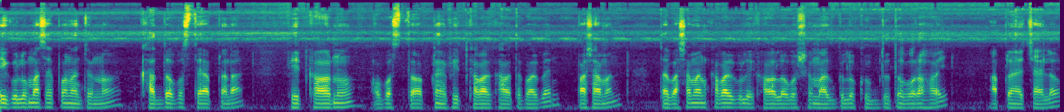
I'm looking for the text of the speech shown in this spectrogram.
এইগুলো মাছের পোনার জন্য খাদ্য অবস্থায় আপনারা ফিট খাওয়ানো অবস্থা, আপনারা ফিট খাবার খাওয়াতে পারবেন পাশামান তা বাসামান খাবারগুলি খাওয়ালে অবশ্যই মাছগুলো খুব দ্রুত বড় হয়। আপনারা চাইলেও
